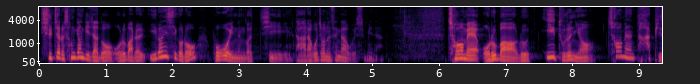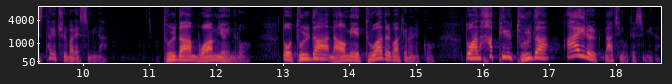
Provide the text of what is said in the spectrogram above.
실제로 성경 기자도 오르바를 이런 식으로 보고 있는 것이다라고 저는 생각하고 있습니다. 처음에 오르바와 룻 이 둘은요 처음에는 다 비슷하게 출발했습니다. 둘 다 모함 여인으로 또 둘 다 나오미의 두 아들과 결혼했고 또한 하필 둘 다 아이를 낳지 못했습니다.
